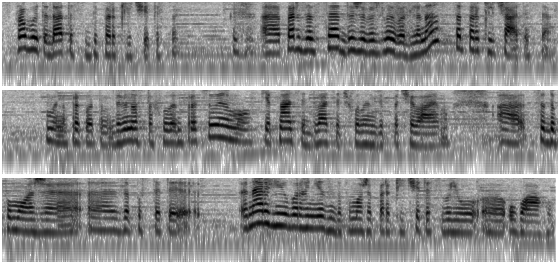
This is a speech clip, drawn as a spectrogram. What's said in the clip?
спробуйте дати собі переключитися. Е, Перш за все, дуже важливо для нас це переключатися. Ми, наприклад, там 90 хвилин працюємо, 15-20 хвилин відпочиваємо. Це допоможе е, запустити енергію в організм, допоможе переключити свою е, увагу.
